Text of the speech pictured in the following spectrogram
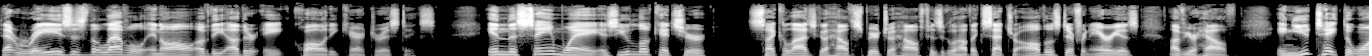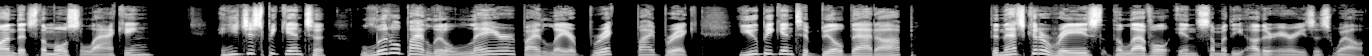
that raises the level in all of the other eight quality characteristics. In the same way, as you look at your psychological health, spiritual health, physical health, etc., all those different areas of your health. And you take the one that's the most lacking and you just begin to little by little, layer by layer, brick by brick, you begin to build that up. Then that's going to raise the level in some of the other areas as well.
